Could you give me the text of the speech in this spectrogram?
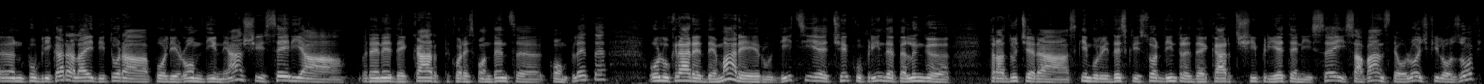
în publicarea la editura Polirom din ea și seria René Descartes, corespondență completă, o lucrare de mare erudiție ce cuprinde pe lângă traducerea schimbului de scrisori dintre Descartes și prietenii săi, savanți, teologi, filozofi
